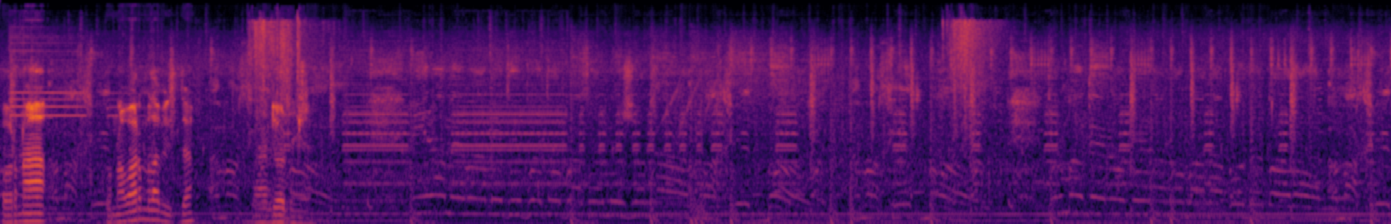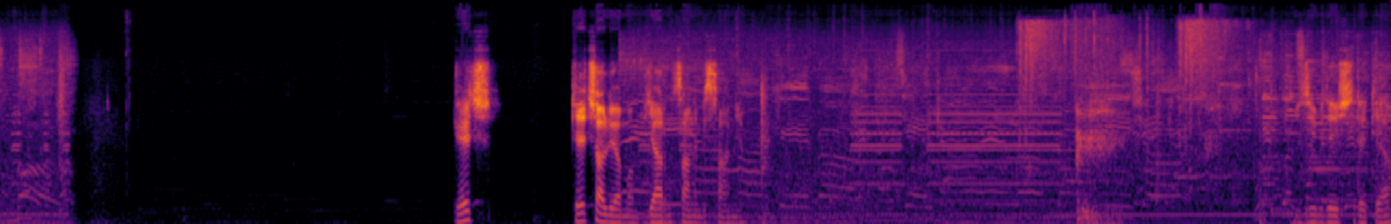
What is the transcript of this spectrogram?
Korna. Korna var mı la bizde? Var Dört. ya. Geç. Geç alıyor ama bir yarım saniye bir saniye. Müziği bir değiştirek ya.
